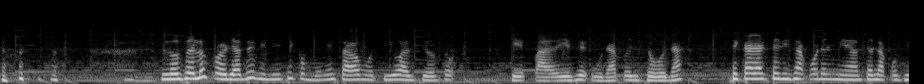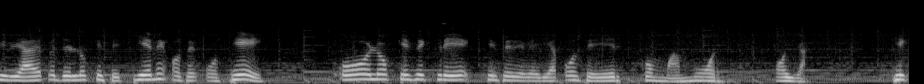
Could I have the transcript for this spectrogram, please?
los celos podrían definirse como un estado emotivo ansioso que padece una persona se caracteriza por el miedo ante la posibilidad de perder lo que se tiene o se posee, o lo que se cree que se debería poseer como amor. Oiga, que,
